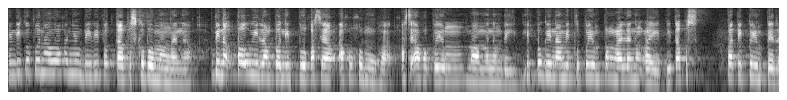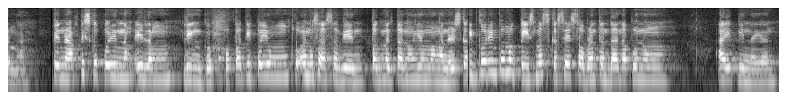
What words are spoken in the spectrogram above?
Hindi ko po nahawakan yung baby pagtapos ko po manganak. Pinapauwi lang po need po kasi ako kumuha. Kasi ako po yung mama ng baby. Po ginamit ko po yung pangalan ng IP. Tapos pati po yung pirma. Pinractice ko po yun ng ilang linggo. O pati po yung kung ano sasabihin pag nagtanong yung mga nurse. Need ko rin po mag-face mask kasi sobrang tanda na po nung IP na yun.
